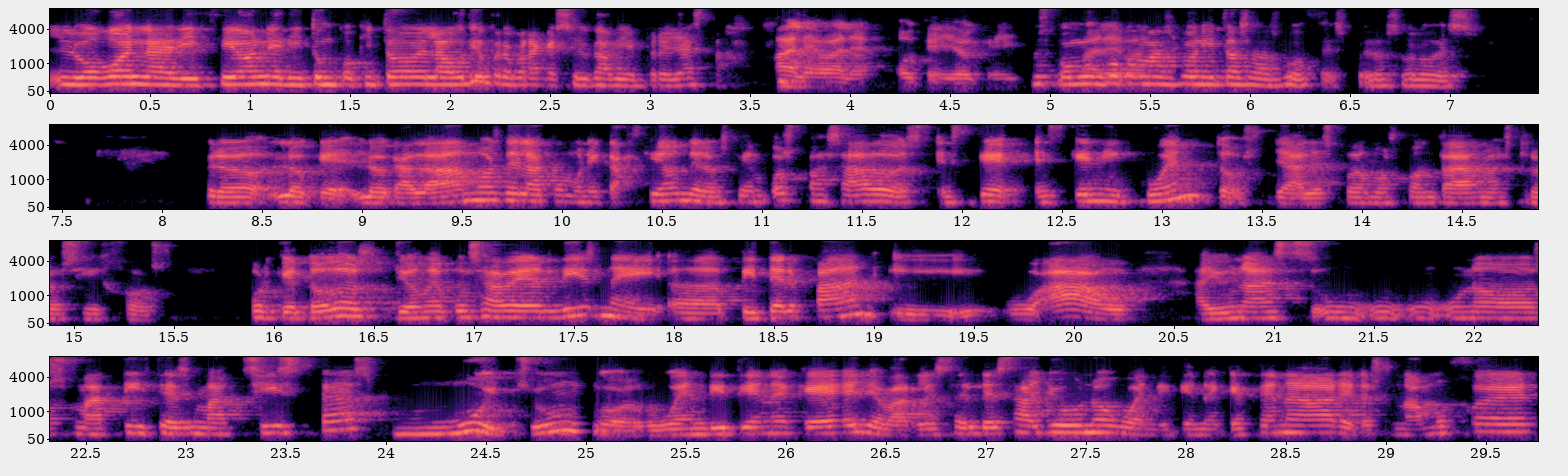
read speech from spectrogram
Luego en la edición edito un poquito el audio, pero para que se oiga bien, pero ya está. Vale, vale, ok, ok. Pues pongo un poco más bonitas las voces, pero solo eso. Pero lo que, lo que hablábamos de la comunicación de los tiempos pasados es que, es que ni cuentos ya les podemos contar a nuestros hijos. Porque todos, yo me puse a ver Disney, uh, Peter Pan y wow, hay unas, unos matices machistas muy chungos. Wendy tiene que llevarles el desayuno, Wendy tiene que cenar, eres una mujer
